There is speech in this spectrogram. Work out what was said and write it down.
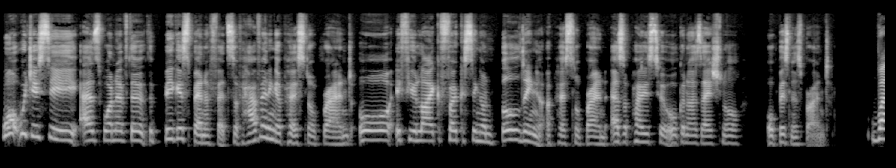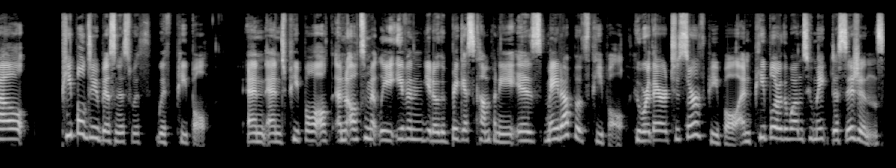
what would you see as one of the, the biggest benefits of having a personal brand, or if you like, focusing on building a personal brand as opposed to organizational or business brand? Well, people do business with with people and and people and ultimately even you know the biggest company is made up of people who are there to serve people and people are the ones who make decisions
